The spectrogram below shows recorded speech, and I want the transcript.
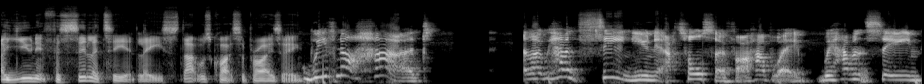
a unit facility at least. That was quite surprising. We've not had like we haven't seen unit at all so far, have we? We haven't seen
